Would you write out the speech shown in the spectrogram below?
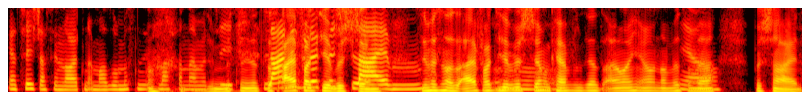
erzähle ich das den Leuten immer, so müssen sie es machen, damit Sie sie, müssen das Alpha-Tier bestimmen. bleiben. Sie müssen das Alpha-Tier Oh. bestimmen, kämpfen sie jetzt einmal hier und dann wissen Ja. wir Bescheid.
